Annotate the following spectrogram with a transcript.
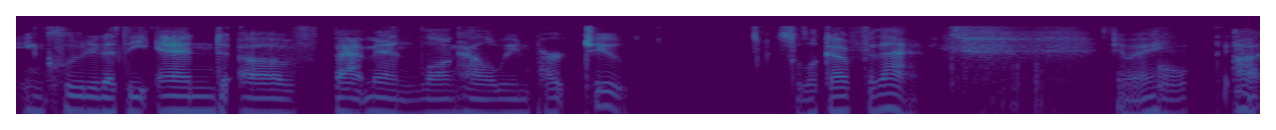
included at the end of Batman Long Halloween Part 2. So look out for that. Anyway, Okay. uh,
